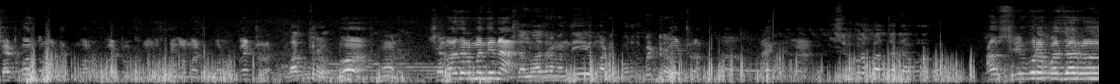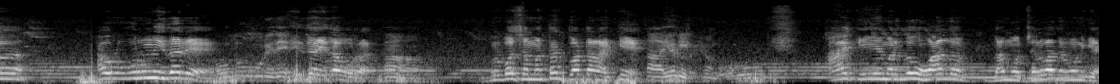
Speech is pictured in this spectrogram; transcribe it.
ಶೆಟ್ಕೊಂಡು ಮಠಕ್ಕೆ ಹೊರತು ಬಿಟ್ಟು ಮೂರು ತಿಂಗಳು ಮಠಕ್ಕೆ ಮಠ ಬರೋದು ಬಿಟ್ರ ಭಕ್ತರು. ಹಾಂ. ಹ್ಞೂ. ಚಲವಾದ್ರ ಮಂದಿನ? ಚಲವಾದ್ರ ಮಂದಿ ಮಠಕ್ಕೆ ಬರೋದು ಬಿಟ್ರು. ಬಿಟ್ರ. ಶ್ರೀಗುರ ಪಜಾರ್ ಅವರು ಅವ್ರು ಶ್ರೀಗುರ ಪಜಾರ್ ಅವ್ರ ಊರು ಇದಾರೆ. ಹೌದು ಊರಿದೆ. ಇದೆ ಇದ ಊರ. ಗುರುಬಸಮ್ಮ ಅಂತ ದೊಡ್ಡ ಆಕಿ. ಹಾಂ ಇರಲಿ. ಆಕಿ ಏನ್ ಮಾಡಿದ್ಲು? ವಾಲ್ದ ನಮ್ಮ ಚಲವಾದ ಅವನಿಗೆ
